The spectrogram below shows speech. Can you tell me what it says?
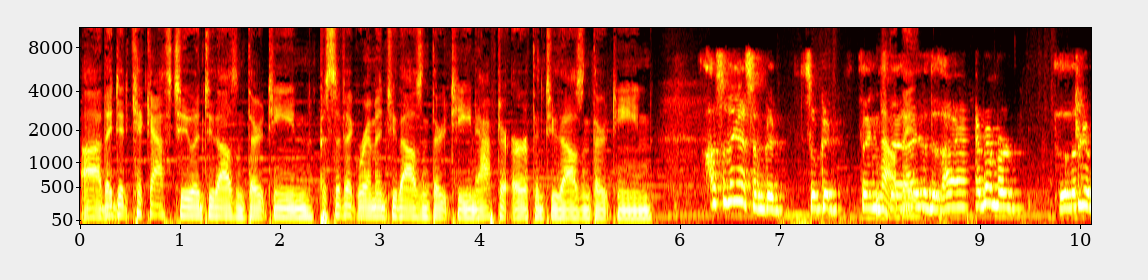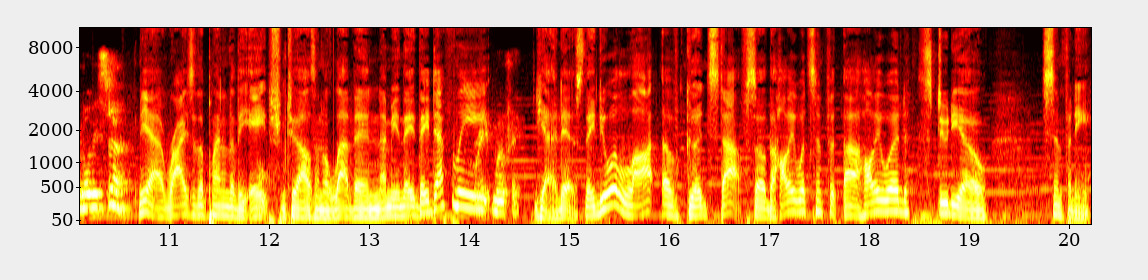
Uh, they did Kick Ass 2 in 2013, Pacific Rim in 2013, After Earth in 2013. Also, they got some good, some good things. No, they, I, I remember those are good movies. Yeah, Rise of the Planet of the Apes from 2011. I mean, they, they definitely Great movie. Yeah, it is. They do a lot of good stuff. So the Hollywood Symph- uh, Hollywood Studio Symphony,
